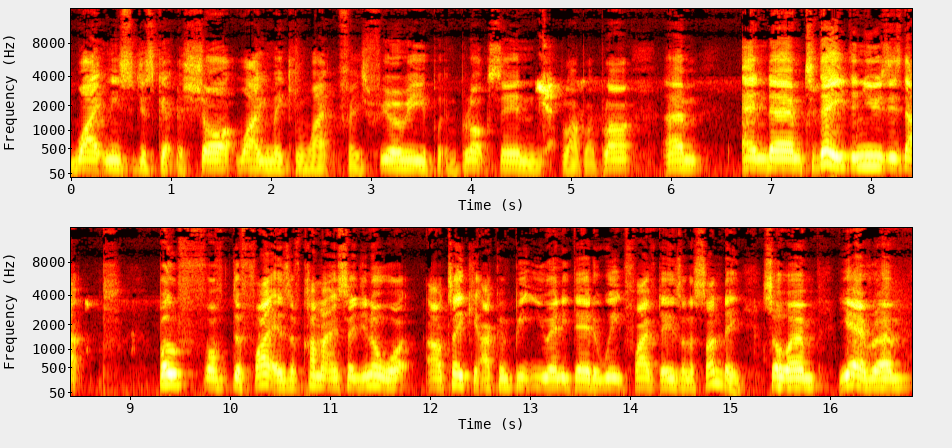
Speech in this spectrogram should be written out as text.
Whyte needs to just get the shot. Why are you making Whyte face Fury? You putting blocks in, Yeah. blah blah blah. Um, and um, today the news is that both of the fighters have come out and said, you know what, I'll take it. I can beat you any day of the week, five days on a Sunday. So um, yeah, um,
